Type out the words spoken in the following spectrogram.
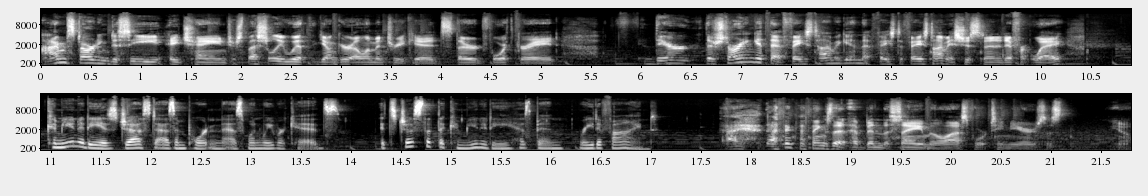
I'm starting to see a change, especially with younger elementary kids, third, fourth grade they're they're starting to get that FaceTime again, that face-to-face time. It's just in a different way. Community is just as important as when we were kids. It's just that the community has been redefined. I, I think the things that have been the same in the last 14 years is, you know,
